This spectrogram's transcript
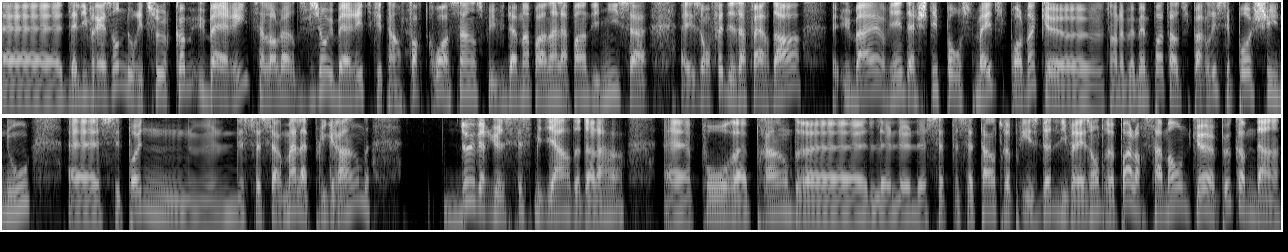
euh, de la livraison de nourriture comme Uber Eats. Alors leur division Uber Eats qui est en forte croissance, puis évidemment pendant la pandémie, ça, euh, ils ont fait des affaires d'or. Euh, Uber vient d'acheter Postmates, probablement que tu n'en avais même pas entendu parler, c'est pas chez nous, euh, c'est pas nécessairement la plus grande. 2,6 milliards de dollars euh, pour euh, prendre euh, cette, entreprise-là de livraison de repas. Alors, ça montre que, un peu comme dans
